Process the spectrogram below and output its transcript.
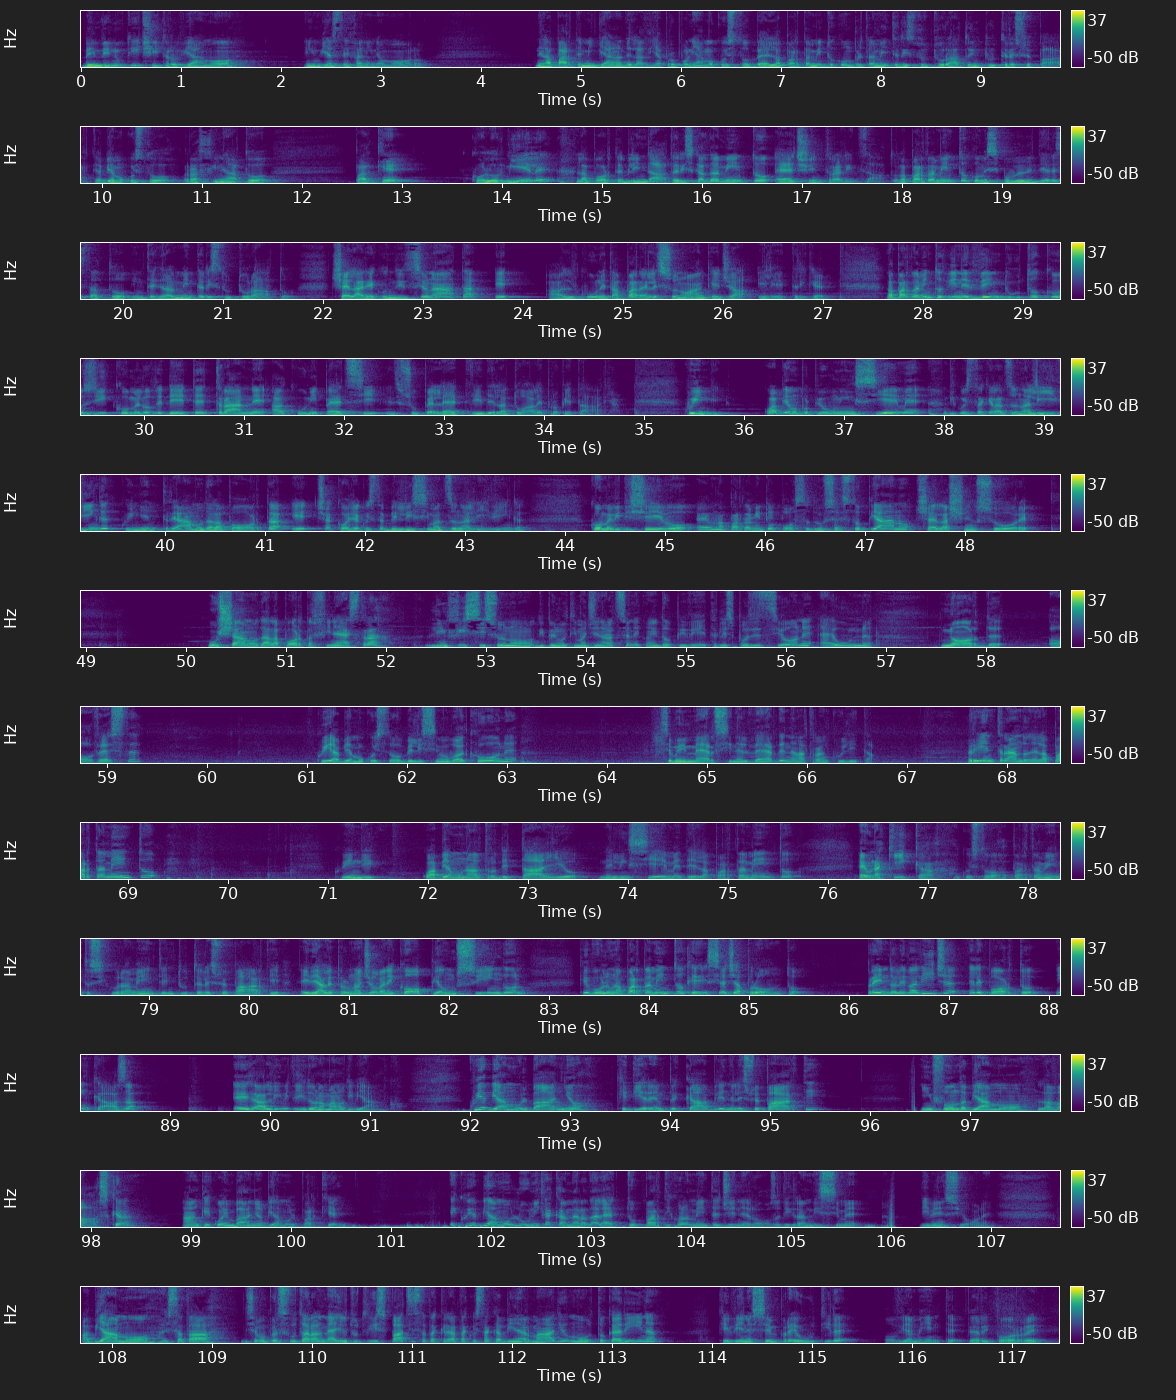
Benvenuti, ci troviamo in via Stefanino Moro, nella parte mediana della via. Proponiamo questo bello appartamento completamente ristrutturato in tutte le sue parti. Abbiamo questo raffinato parquet color miele, la porta è blindata, il riscaldamento è centralizzato. L'appartamento, come si può vedere, è stato integralmente ristrutturato. C'è l'aria condizionata e alcune tapparelle sono anche già elettriche. L'appartamento viene venduto così come lo vedete, tranne alcuni pezzi suppellettili dell'attuale proprietaria. Quindi qua abbiamo proprio un insieme di questa che è la zona living, quindi entriamo dalla porta e ci accoglie questa bellissima zona living. Come vi dicevo è un appartamento posto ad un sesto piano, c'è l'ascensore. Usciamo dalla porta finestra, gli infissi sono di penultima generazione con i doppi vetri, l'esposizione è un nord-ovest. Qui abbiamo questo bellissimo balcone, siamo immersi nel verde e nella tranquillità. Rientrando nell'appartamento, quindi qua abbiamo un altro dettaglio nell'insieme dell'appartamento, è una chicca questo appartamento sicuramente in tutte le sue parti, è ideale per una giovane coppia, un single che vuole un appartamento che sia già pronto. Prendo le valigie e le porto in casa e al limite gli do una mano di bianco. Qui abbiamo il bagno, che dire impeccabile nelle sue parti, in fondo abbiamo la vasca, anche qua in bagno abbiamo il parquet. E qui abbiamo l'unica camera da letto particolarmente generosa, di grandissime dimensioni. Abbiamo, è stata, diciamo, per sfruttare al meglio tutti gli spazi, è stata creata questa cabina armadio molto carina, che viene sempre utile ovviamente per riporre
